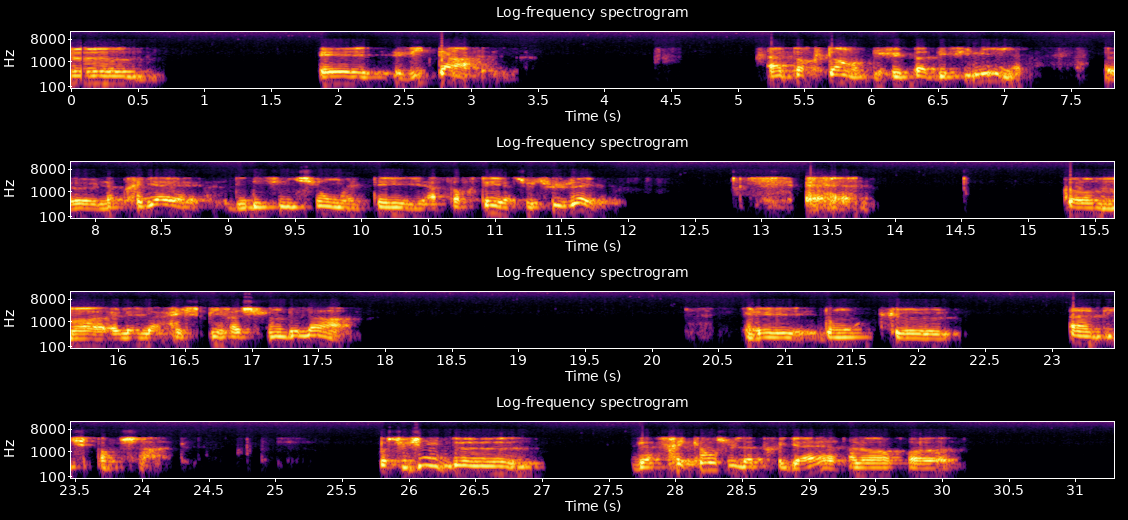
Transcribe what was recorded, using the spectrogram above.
est vitale, importante. Je ne vais pas définir. la prière, des définitions ont été apportées à ce sujet. comme elle est la respiration de l'âme. Elle est donc indispensable. Au sujet de, la fréquence de la prière, alors euh,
